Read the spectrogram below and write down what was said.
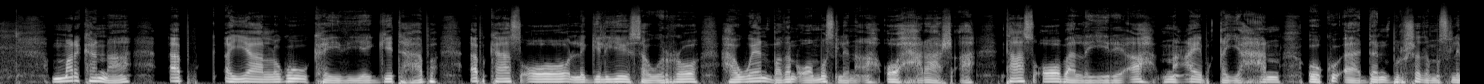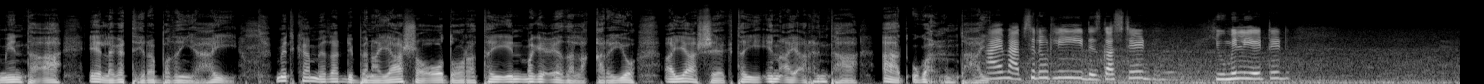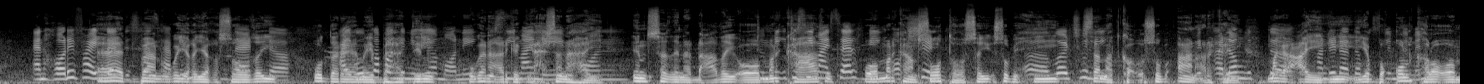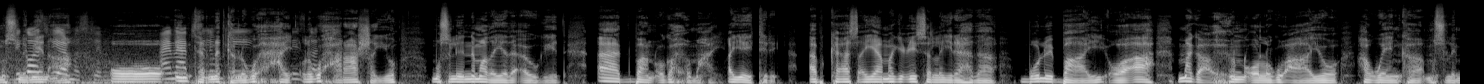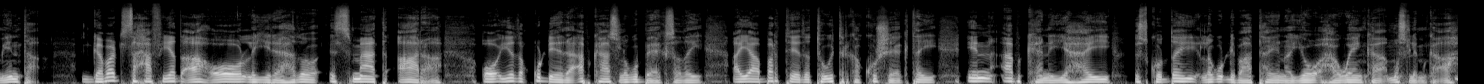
markana ab ayaa lagu kaydiyey githab abkaas oo la geliyey sawiro haween badan oo muslin ah oo xaraash ah taas oo baa la yidhi ah nacayb qayaxan oo ku aadan bulshada muslimiinta ah ee laga tiro badan yahay. Mid ka mida dhibanayaasha oo dooratay in magaceeda la qariyo ayaa sheegtay in ay arrintaa aad uga xun tahay aad baan uga yaqyaqsooday u uh, I dareemay morning ugana argagaxsanahay in sidina dhacday oo markaan soo toosay uh, subaxii virtually sanadka cusub aan arkay along with the 100 magacaygii iyo boqol kale oo muslimiin ah oo internetka lagu xaraashayo muslimnimadayada awgeed aad baan uga xumahay ayay tidhi. Abkaas ayaa magaciisa la yidhaahdaa bulibay oo ah magac xun oo lagu caayo haweenka muslimiinta gabadh saxafiyad ah oo la yidhaahdo smat ara oo iyada qudheeda abkaas lagu beegsaday ayaa barteeda twitterka ku sheegtay in abkani yahay iskuday lagu dhibaataynayo haweenka muslimka ah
